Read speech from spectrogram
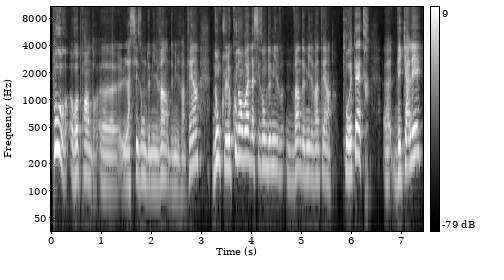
pour reprendre euh, la saison 2020-2021. Donc le coup d'envoi de la saison 2020-2021 pourrait être euh, décalé.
